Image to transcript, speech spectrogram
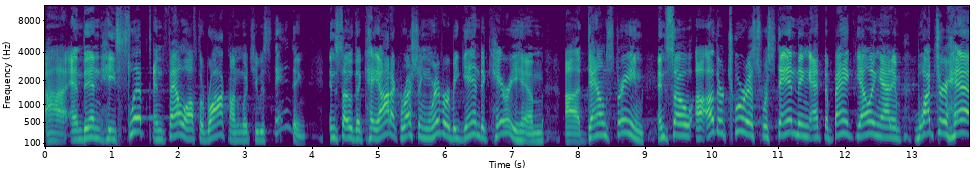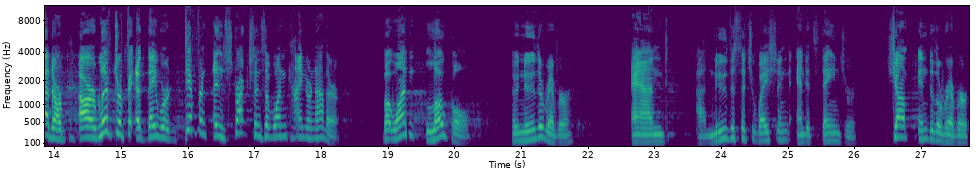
Uh, and then he slipped and fell off the rock on which he was standing. And so the chaotic rushing river began to carry him uh, downstream. And so uh, other tourists were standing at the bank yelling at him, Watch your head or, or lift your. Fi-. They were different instructions of one kind or another. But one local who knew the river and uh, knew the situation and its danger jumped into the river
